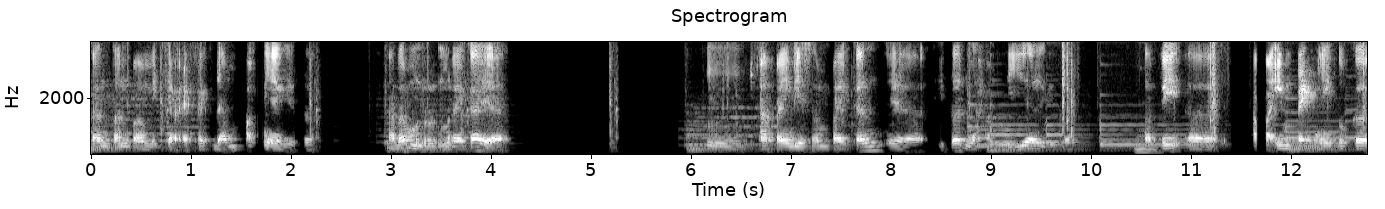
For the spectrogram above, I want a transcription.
kan tanpa mikir efek dampaknya gitu karena menurut mereka ya hmm, apa yang dia sampaikan ya itu adalah hak dia gitu hmm. tapi uh, apa impactnya itu ke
